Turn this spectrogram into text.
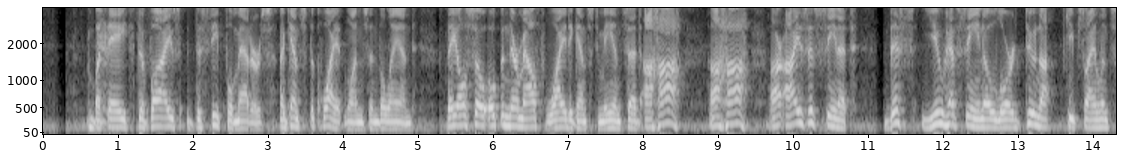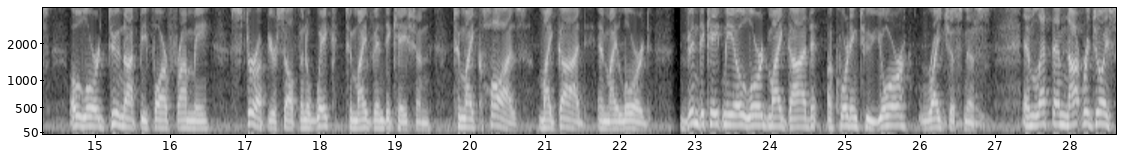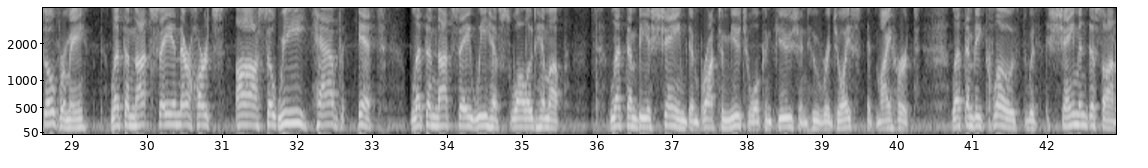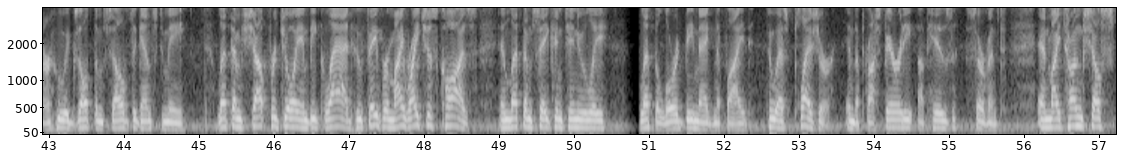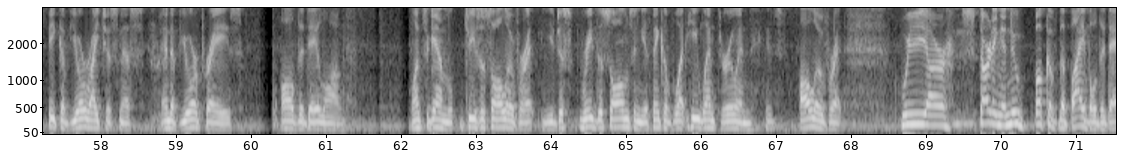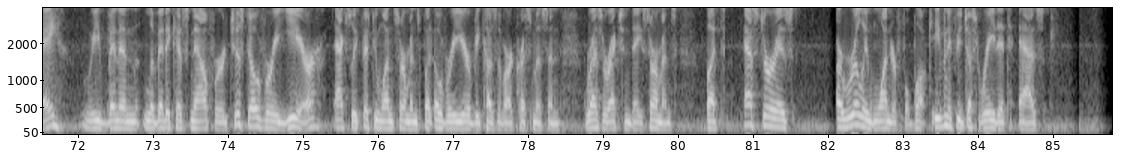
but they devise deceitful matters against the quiet ones in the land. They also opened their mouth wide against me and said, Aha! Aha! Our eyes have seen it. This you have seen, O Lord. Do not keep silence. O Lord, do not be far from me. Stir up yourself and awake to my vindication, to my cause, my God and my Lord. Vindicate me, O Lord my God, according to your righteousness. And let them not rejoice over me. Let them not say in their hearts, Ah, so we have it. Let them not say, We have swallowed him up. Let them be ashamed and brought to mutual confusion who rejoice at my hurt. Let them be clothed with shame and dishonor who exalt themselves against me. Let them shout for joy and be glad who favor my righteous cause. And let them say continually, Let the Lord be magnified, who has pleasure in the prosperity of his servant. And my tongue shall speak of your righteousness and of your praise all the day long. Once again, Jesus all over it. You just read the Psalms and you think of what he went through, and it's all over it. We are starting a new book of the Bible today. We've been in Leviticus now for just over a year, actually 51 sermons, but over a year because of our Christmas and Resurrection Day sermons. But Esther is a really wonderful book, even if you just read it as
